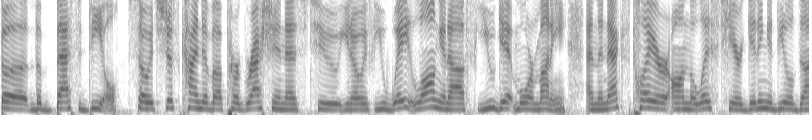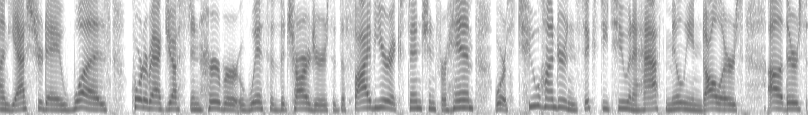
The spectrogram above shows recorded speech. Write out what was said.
the the best deal. So it's just kind of a progression as to, you know, if you wait long enough, you get more money. And the next player on the list here getting a deal done yesterday was quarterback Justin Herbert with the Chargers. It's a 5-year extension for him worth 262.5 million dollars. Uh, there's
